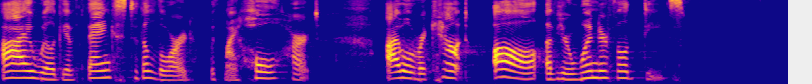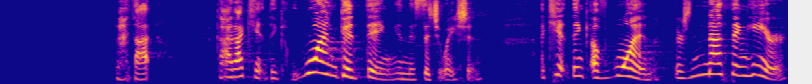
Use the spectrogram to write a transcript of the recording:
I will give thanks to the Lord with my whole heart. I will recount all of your wonderful deeds. And I thought, God, I can't think of one good thing in this situation. I can't think of one. There's nothing here.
